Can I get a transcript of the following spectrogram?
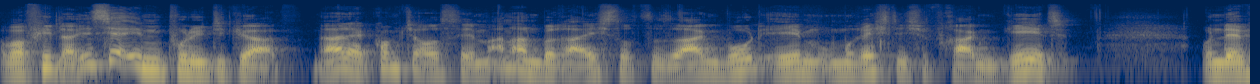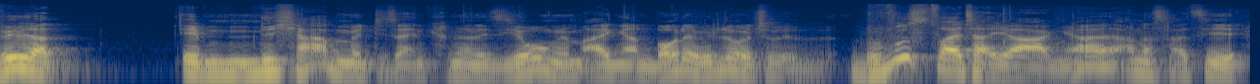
Aber Fiedler ist ja Innenpolitiker, ja, der kommt ja aus dem anderen Bereich sozusagen, wo es eben um rechtliche Fragen geht. Und der will das eben nicht haben mit dieser Entkriminalisierung im Eigenanbau. Der will Leute bewusst weiterjagen, ja? anders als die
